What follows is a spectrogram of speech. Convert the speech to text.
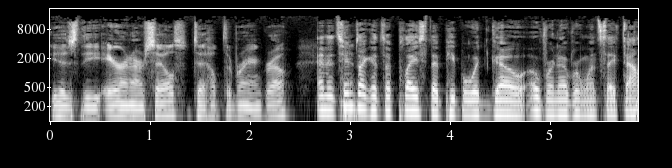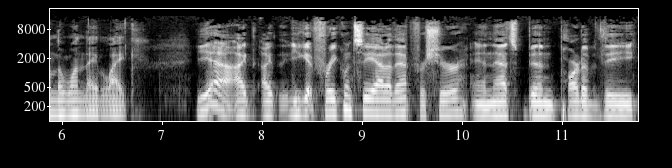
is the air in our sales to help the brand grow. And it seems like it's a place that people would go over and over once they found the one they like. Yeah, I, I, you get frequency out of that for sure, and that's been part of the.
